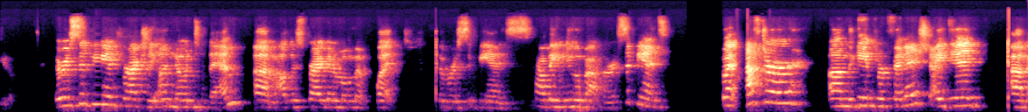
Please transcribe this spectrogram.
to. The recipients were actually unknown to them. Um, I'll describe in a moment what the recipients, how they knew about the recipients. But after um, the games were finished, I did um,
